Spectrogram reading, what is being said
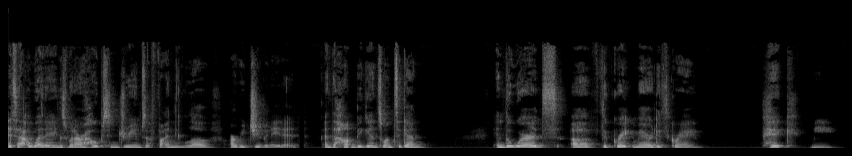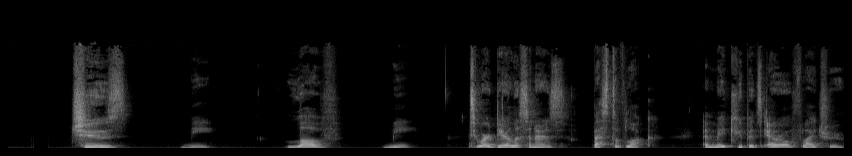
It's at weddings when our hopes and dreams of finding love are rejuvenated, and the hunt begins once again. In the words of the great Meredith Grey, pick me, choose me, love me. To our dear listeners, best of luck, and may Cupid's arrow fly true.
